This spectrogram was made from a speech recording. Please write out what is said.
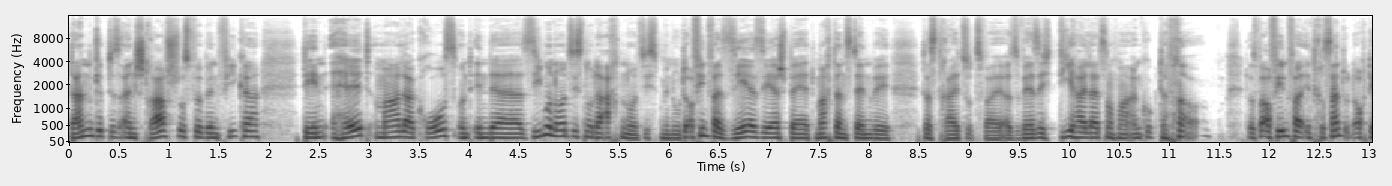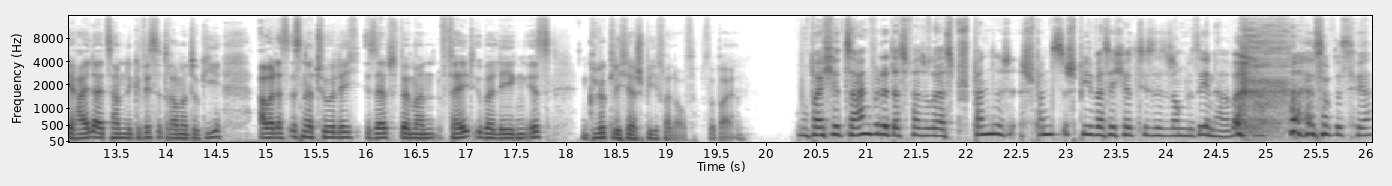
Dann gibt es einen Strafstoß für Benfica, den hält Maler groß und in der 97. oder 98. Minute, auf jeden Fall sehr, sehr spät, macht dann Stanway das 3 zu 2. Also wer sich die Highlights nochmal anguckt, da war, das war auf jeden Fall interessant und auch die Highlights haben eine gewisse Dramaturgie. Aber das ist natürlich, selbst wenn man feldüberlegen ist, ein glücklicher Spielverlauf für Bayern. Wobei ich jetzt sagen würde, das war sogar das spannendste, Spiel, was ich jetzt diese Saison gesehen habe. also bisher.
